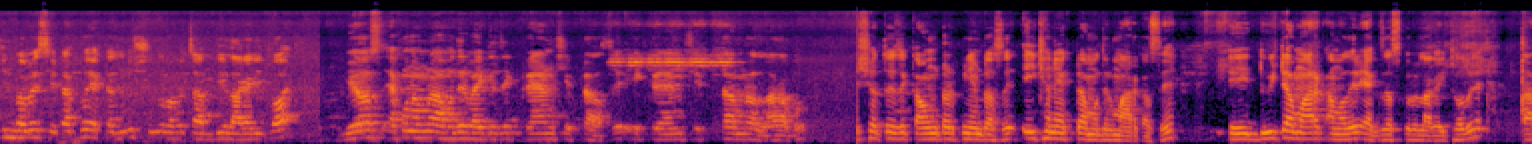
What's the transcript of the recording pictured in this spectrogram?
তিনভাবে সেট আপ হয়ে একটা জিনিস সুন্দরভাবে চাপ দিয়ে লাগাই দিতে হয়। বিকজ এখন আমরা আমাদের বাইকে যে ক্র্যান শেপটা আছে, এই ক্র্যান শেপটা আমরা লাগাবো। এর সাথে যে কাউন্টার পিএমটা আছে, এইখানে একটা আমাদের মার্ক আছে। এই দুইটা মার্ক আমাদের অ্যাডজাস্ট করে লাগাইতে হবে। তা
